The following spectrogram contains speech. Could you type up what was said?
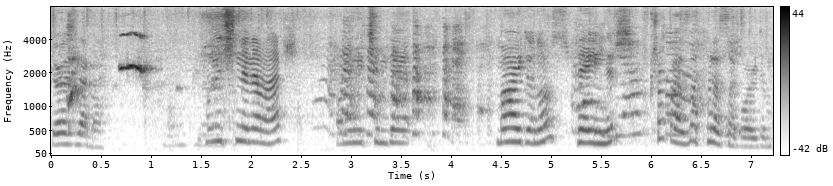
gözleme. Bunun içinde ne var? Onun içinde maydanoz, peynir, çok az da pırasa koydum.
